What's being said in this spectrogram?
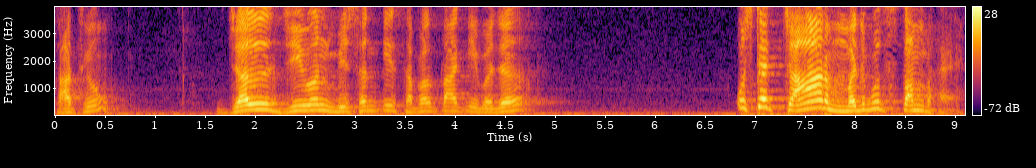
साथियों, जल जीवन मिशन की सफलता की वजह उसके चार मज़बूत स्तंभ है।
